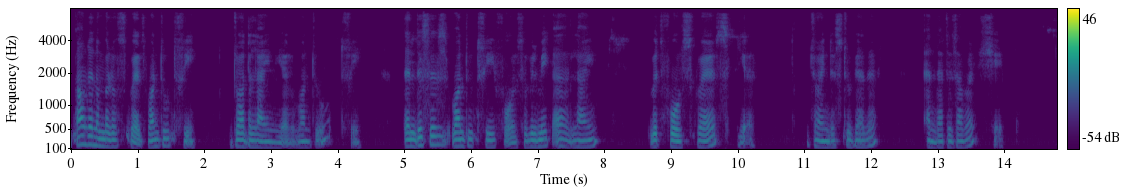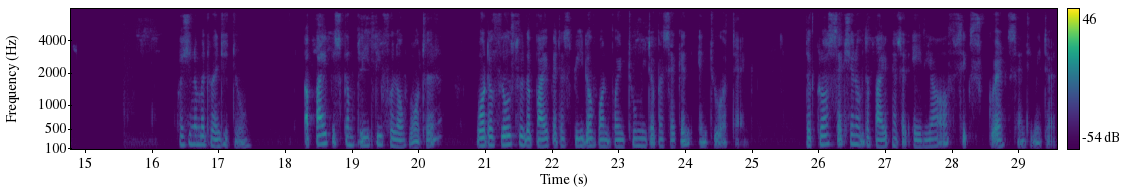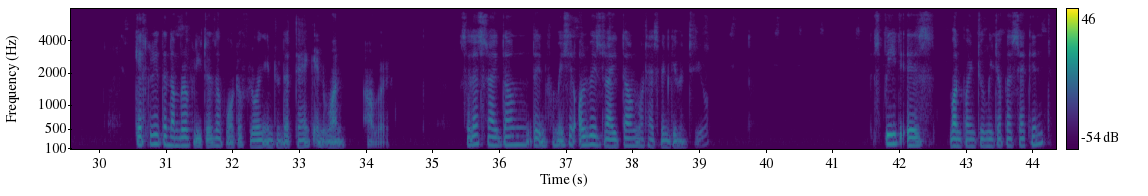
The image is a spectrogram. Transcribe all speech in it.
Count the number of squares. 1, 2, 3. Draw the line here. 1, 2, 3. Then this is 1, 2, 3, 4. So we'll make a line with 4 squares here. Join this together and that is our shape. Question number 22. A pipe is completely full of water. Water flows through the pipe at a speed of 1.2 meter per second into a tank. The cross section of the pipe has an area of 6 square centimeter. Calculate the number of liters of water flowing into the tank in one hour. So let's write down the information. Always write down what has been given to you. Speed is 1.2 meter per second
